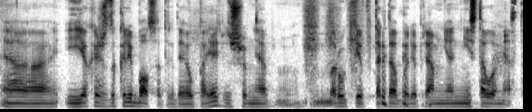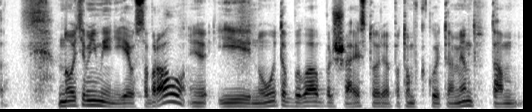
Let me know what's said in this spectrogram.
Э, И я, конечно, заколебался тогда его паять, потому что у меня руки тогда были прям не, не из того места. Но, тем не менее, я его собрал, и, и, ну, это была большая история. Потом в какой-то момент там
